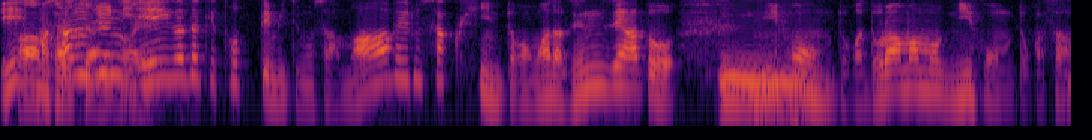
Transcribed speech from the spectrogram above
えあまあ、単純に映画だけ撮ってみてもさ、マーベル作品とかもまだ全然あとうん。2本とか、ドラマも2本とかさ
